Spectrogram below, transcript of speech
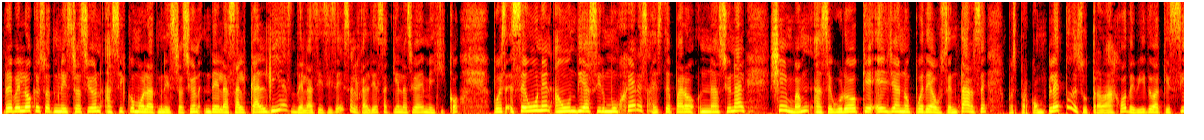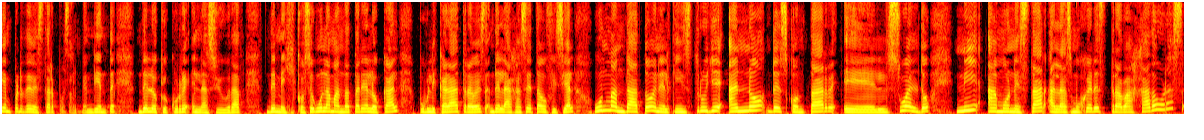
reveló que su administración, así como la administración de las alcaldías, de las 16 alcaldías aquí en la Ciudad de México, pues se unen a un día sin mujeres a este paro nacional. Sheinbaum aseguró que ella no puede ausentarse pues por completo de su trabajo debido a que siempre debe estar pues al pendiente de lo que ocurre en la Ciudad de México. Según la mandataria local, publicará a través de la Gaceta Oficial un mandato en el que instruye a no descontar el sueldo ni amonestar a las mujeres trabajadoras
